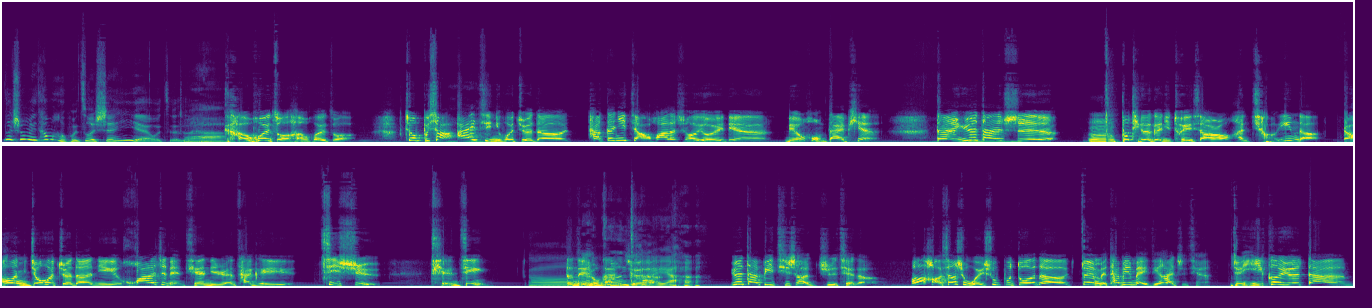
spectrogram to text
那说明他们很会做生意耶，我觉得。对啊，很会做，很会做，就不像埃及，你会觉得他跟你讲话的时候有一点连哄带骗，但约旦是嗯，不停的跟你推销，然后很强硬的，然后你就会觉得你花了这点钱，你人才可以继续前进呃的那种感觉。呀，约旦币其实很值钱的，哦，好像是为数不多的，对美，它比美金还值钱，就一个约旦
